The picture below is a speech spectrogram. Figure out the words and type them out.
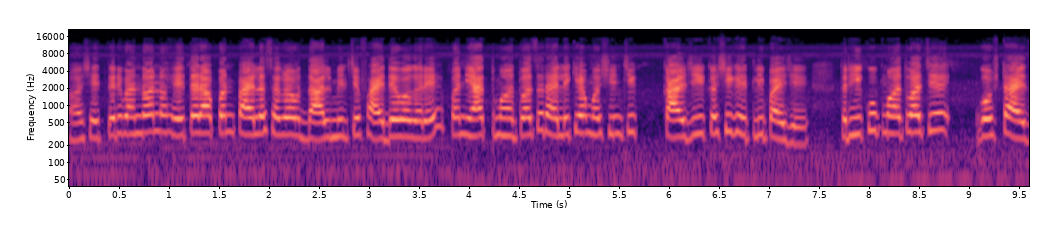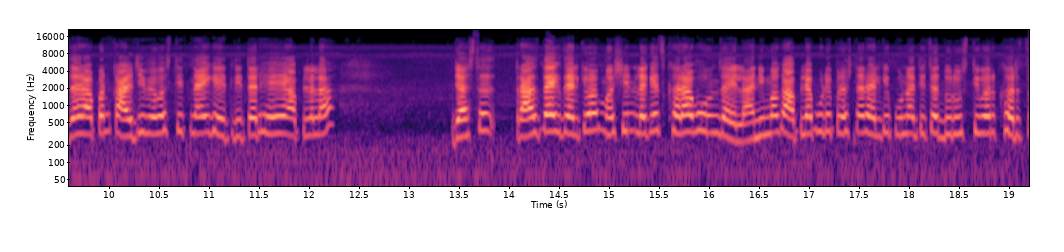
अ, शेतकरी बांधवांनो हे तर आपण पाहिलं सगळं दाल मिलचे फायदे वगैरे पण यात महत्त्वाचं राहिलं की या मशीनची काळजी कशी घेतली पाहिजे. तर ही खूप महत्त्वाची गोष्ट आहे. जर आपण काळजी व्यवस्थित नाही घेतली तर हे आपल्याला जास्त त्रासदायक जाईल किंवा मशीन लगेच खराब होऊन जाईल आणि मग आपल्या पुढे प्रश्न राहील की पुन्हा तिचा दुरुस्तीवर खर्च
